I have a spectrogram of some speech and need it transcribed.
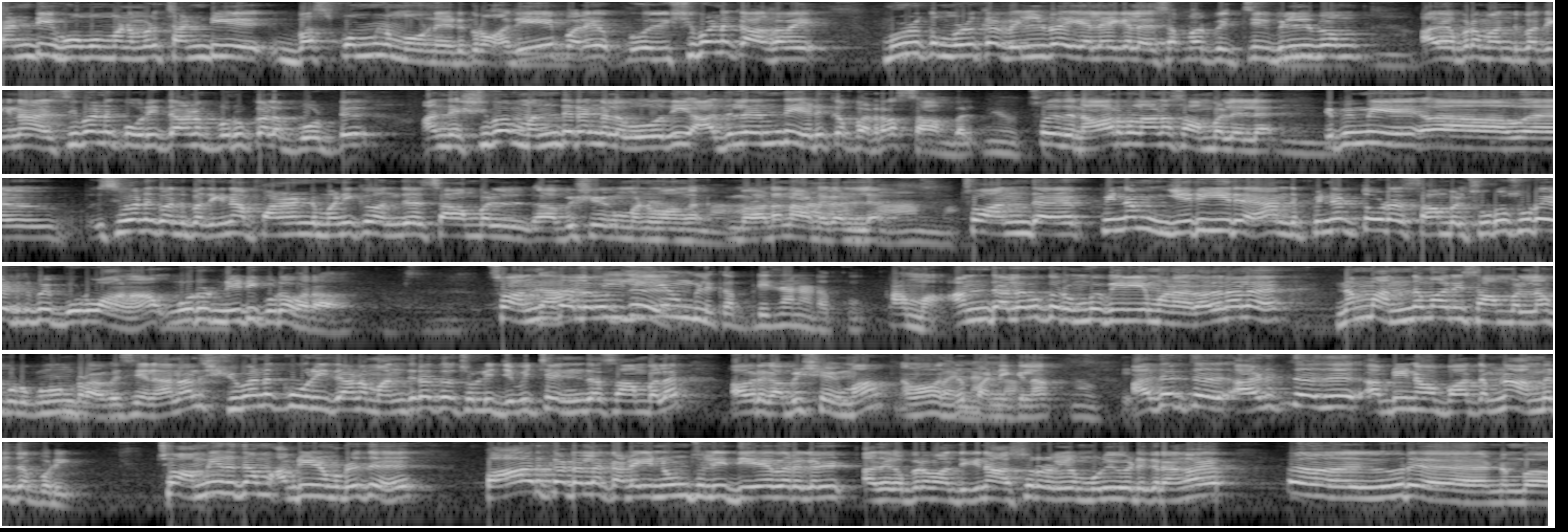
சண்டி ஹோமம் பண்ணும்போது சண்டி பஸ்பம்னு நம்ம ஒண்ணு எடுக்கிறோம். அதே போல சிவனுக்காகவே முழுக்க முழுக்க வில்வ இலைகளை சமர்ப்பிச்சு வில்வம் அதுக்கப்புறம் வந்து பாத்தீங்கன்னா சிவனுக்கு உரித்தான பொருட்களை போட்டு அந்த சிவ மந்திரங்களை ஓதி அதுல இருந்து எடுக்கப்படுற சாம்பல். சோ இது நார்மலான சாம்பல் இல்ல. எப்பயுமே சிவனுக்கு வந்து பாத்தீங்கன்னா பன்னெண்டு மணிக்கு வந்து சாம்பல் அபிஷேகம் பண்ணுவாங்க. வடநாடுகள்ல. சோ அந்த பிணம் எரியிற அந்த பிணத்தோட சாம்பல் சுட சுட எடுத்து போய் போடுவாங்கன்னா ஒரு நெடி கூட வராது. சோ அந்த அளவுக்கு உங்களுக்கு அப்படிதான் நடக்கும். ஆமா அந்த அளவுக்கு ரொம்ப வீரியமானது அதனால நம்ம அந்த மாதிரி சாம்பல்லாம் கொடுக்கணும்ன்ற அவசியம் இல்லை. அதனால சிவனுக்கு உரிதான மந்திரத்தை சொல்லி ஜெபிச்ச இந்த சாம்பலை அவருக்கு அபிஷேகமா நம்ம வந்து. பண்ணிக்கலாம். Okay. அடுத்தது அப்படின்னு நம்ம பார்த்தோம்னா அமிர்த பொடி. ஸோ அமிர்தம் அப்படின்னும் பொழுது பார்க்கடலை கடையணும்னு சொல்லி தேவர்கள் அதுக்கப்புறம் பார்த்தீங்கன்னா அசுரர்கள் முடிவு எடுக்கிறாங்க இவர் நம்ம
